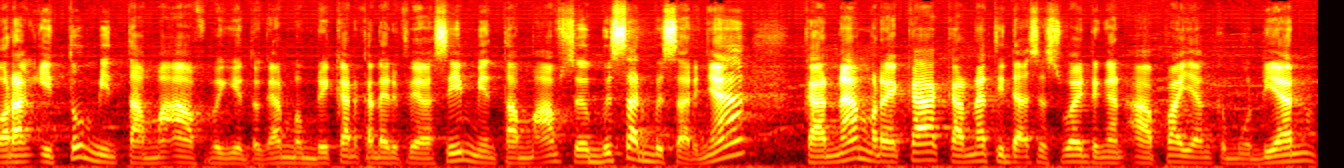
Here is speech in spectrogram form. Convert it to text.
orang itu minta maaf begitu kan memberikan klarifikasi minta maaf sebesar besarnya karena mereka karena tidak sesuai dengan apa yang kemudian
